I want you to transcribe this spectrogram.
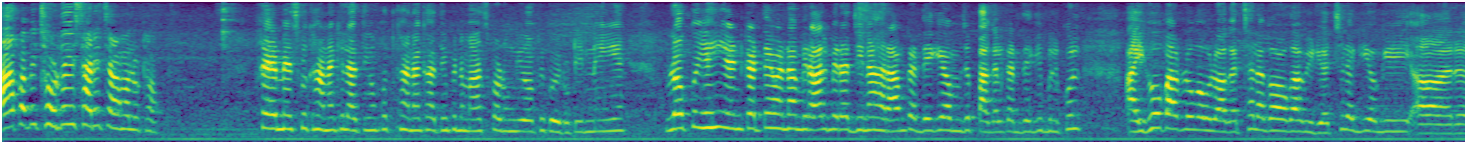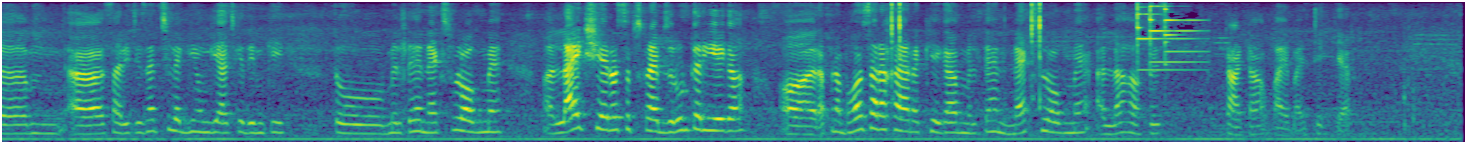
आप अभी छोड़ दो ये सारे चावल उठाओ। खैर मैं इसको खाना खिलाती हूँ खुद खाना खाती हूँ फिर नमाज़ पढ़ूँगी और फिर कोई रूटीन नहीं है। व्लॉग को यहीं एंड करते हैं वरना मिराल मेरा जीना हराम कर देगी और मुझे पागल कर देगी बिल्कुल। आई होप आप लोगों को व्लॉग अच्छा लगा होगा वीडियो अच्छी लगी होगी और आ, सारी चीज़ें अच्छी लगी होंगी आज के दिन की। तो मिलते हैं नेक्स्ट व्लॉग में। लाइक शेयर और सब्सक्राइब ज़रूर करिएगा और अपना बहुत सारा ख्याल रखिएगा। मिलते हैं नेक्स्ट व्लॉग में। अल्लाह हाफिज़। Tata bye bye take care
